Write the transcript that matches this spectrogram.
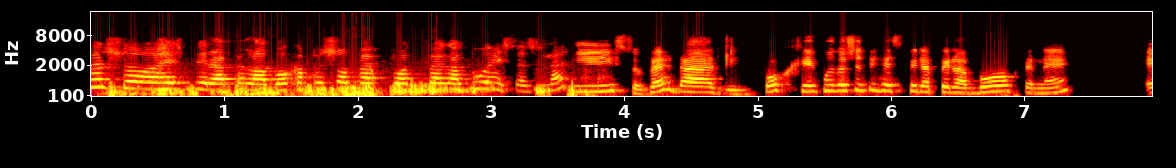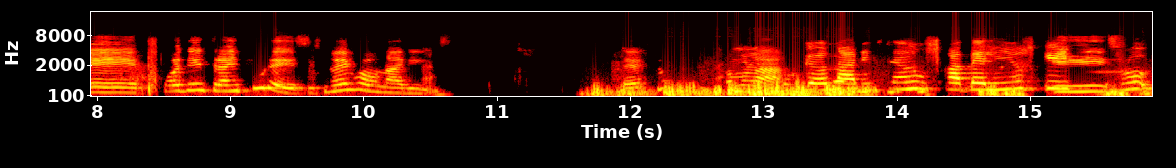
Pessoa respirar pela boca, a pessoa pe- pode pegar doenças, né? Isso, verdade. Porque quando a gente respira pela boca, né, é, pode entrar impurezas, não é igual o nariz. Certo? Vamos lá. Porque o nariz tem uns cabelinhos que Isso,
